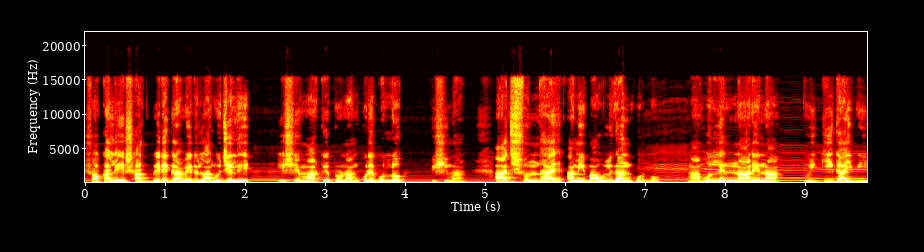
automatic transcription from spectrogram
সকালে সাতবেড়ে গ্রামের লালু জেলে এসে মাকে প্রণাম করে বলল, পিসিমা, আজ সন্ধ্যায় আমি বাউল গান করব। মা বললেন, না রে, না। তুই কি গাইবি?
